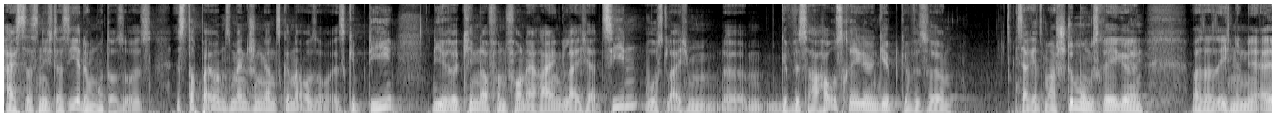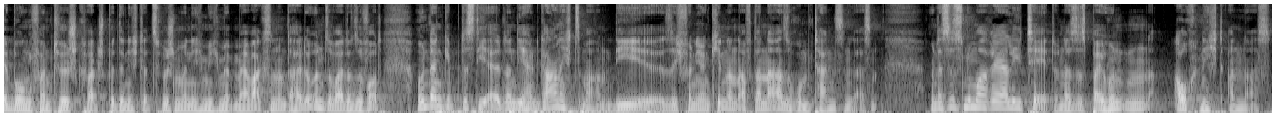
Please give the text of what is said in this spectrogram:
heißt das nicht, dass jede Mutter so ist. Ist doch bei uns Menschen ganz genauso. Es gibt die, die ihre Kinder von vornherein gleich erziehen, wo es gleich äh, gewisse Hausregeln gibt, gewisse ich sage jetzt mal Stimmungsregeln, was weiß ich, nimm den Ellbogen von Tisch, quatsch bitte nicht dazwischen, wenn ich mich mit einem Erwachsenen unterhalte und so weiter und so fort. Und dann gibt es die Eltern, die halt gar nichts machen, die äh, sich von ihren Kindern auf der Nase rumtanzen lassen. Und das ist nun mal Realität und das ist bei Hunden auch nicht anders.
